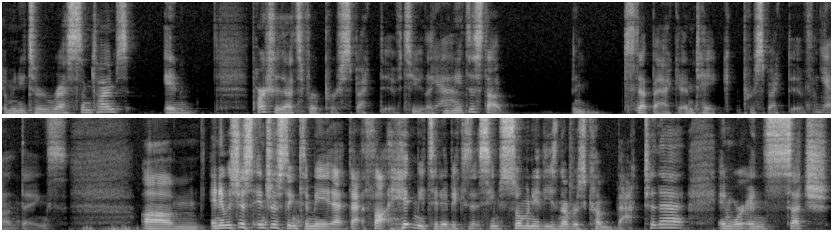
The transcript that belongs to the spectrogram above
and we need to rest sometimes and partially that's for perspective too like Yeah. we need to stop and step back and take perspective Yeah. on things um, and it was just interesting to me that that thought hit me today because it seems so many of these numbers come back to that and we're in such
